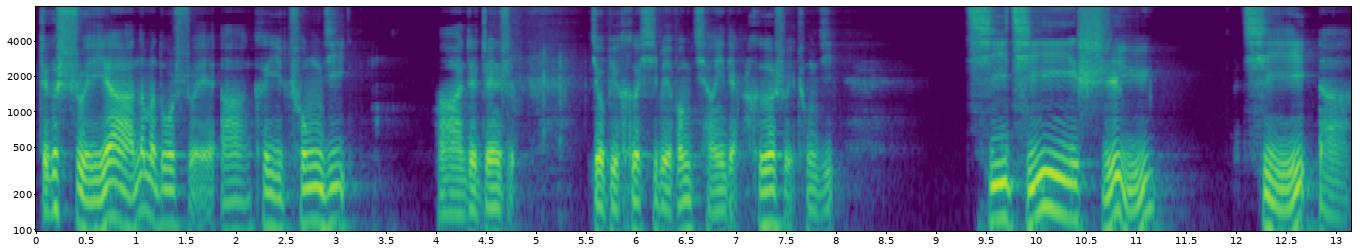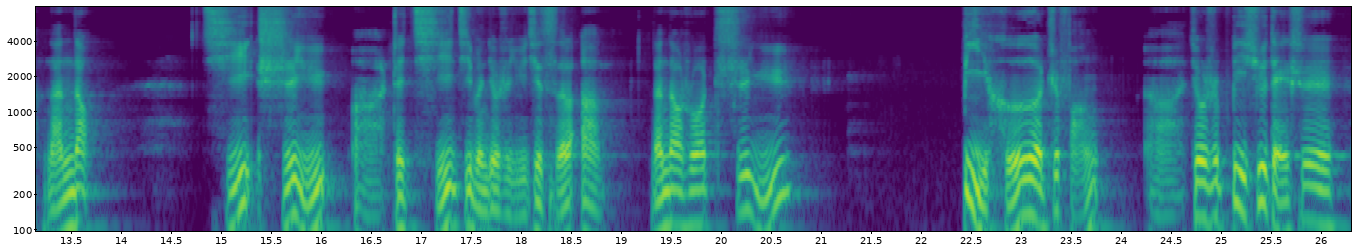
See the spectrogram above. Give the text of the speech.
这个水呀那么多水啊，可以充饥。啊，这真是就比喝西北风强一点，喝水充饥。岂其食鱼？岂啊？难道其食鱼啊？这其基本就是语气词了啊？难道说吃鱼必河之房啊？就是必须得是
